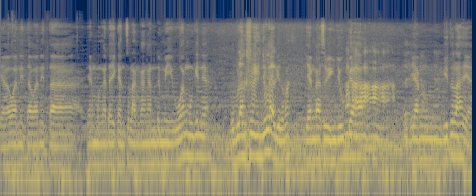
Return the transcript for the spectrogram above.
ya wanita-wanita yang menggadaikan selangkangan demi uang mungkin ya. Ublag swing juga gitu, Mas. yang nggak swing juga. Yang gitulah ya.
